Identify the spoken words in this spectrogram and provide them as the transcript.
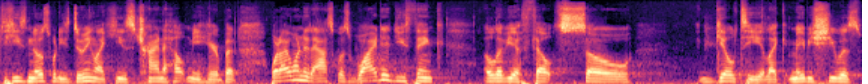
he knows what he's doing like he's trying to help me here. But what i wanted to ask was why did you think olivia felt so guilty? Like maybe she was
